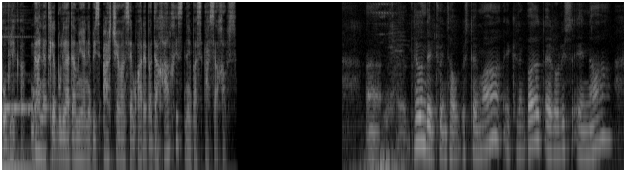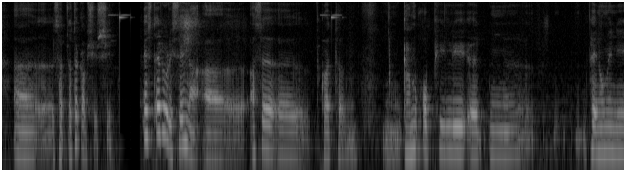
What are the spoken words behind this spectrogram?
რესპუბლიკა განათლებული ადამიანების არჩევანს ემყარება და ხალხის ნებას ასახავს. დღევანდელი ჩვენი საუბრის თემა იქნება ტერორის ენა საბჭოთა კავშირში. ეს ტერორის ენა ასე თქვათ გამოყოფილი ფენომენი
